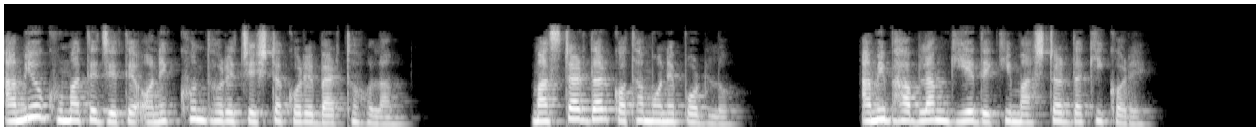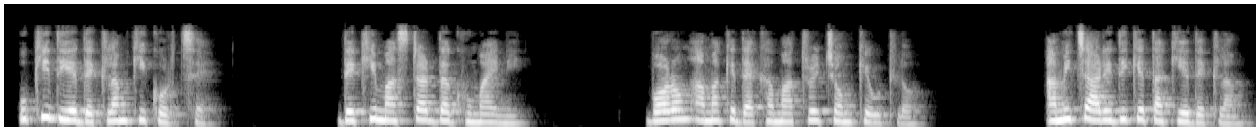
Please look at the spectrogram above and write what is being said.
আমিও ঘুমাতে যেতে অনেকক্ষণ ধরে চেষ্টা করে ব্যর্থ হলাম। মাস্টারদার কথা মনে পড়ল। আমি ভাবলাম, গিয়ে দেখি মাস্টারদা কি করে। উকি দিয়ে দেখলাম কি করছে। দেখি মাস্টারদা ঘুমায়নি। বরং আমাকে দেখা মাত্রই চমকে উঠল। আমি চারিদিকে তাকিয়ে দেখলাম।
